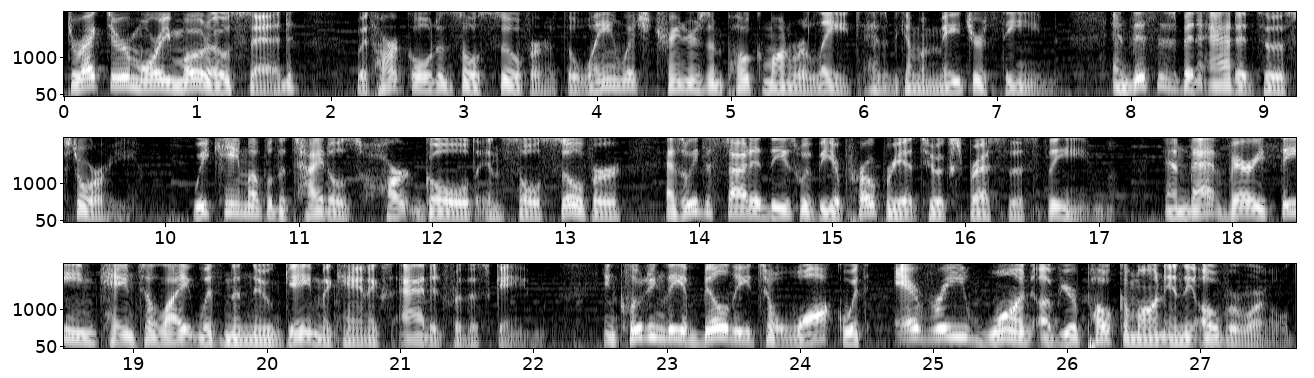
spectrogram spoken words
director Morimoto said, with Heart Gold and Soul Silver, the way in which trainers and Pokemon relate has become a major theme, and this has been added to the story. We came up with the titles Heart Gold and Soul Silver as we decided these would be appropriate to express this theme. And that very theme came to light with the new game mechanics added for this game, including the ability to walk with every one of your Pokemon in the overworld,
